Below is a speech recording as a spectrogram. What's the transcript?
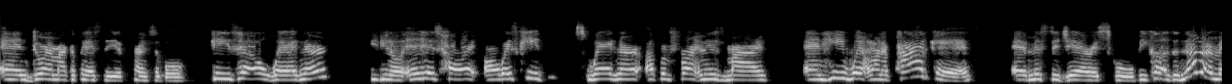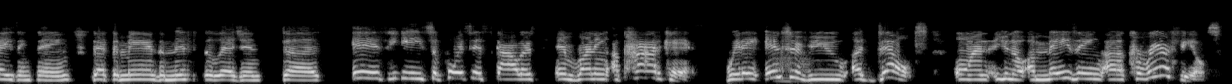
and during my capacity as principal, he's held Wagner, you know, in his heart. Always keeps Wagner up in front in his mind, and he went on a podcast at Mr. Jarrett's school because another amazing thing that the man, the myth, the legend does is he supports his scholars in running a podcast where they interview adults on, you know, amazing uh, career fields.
